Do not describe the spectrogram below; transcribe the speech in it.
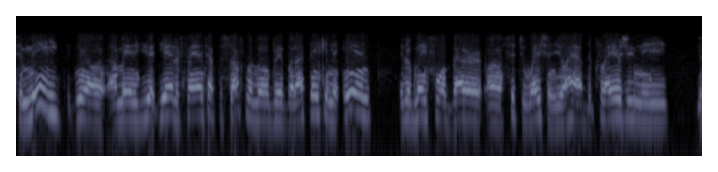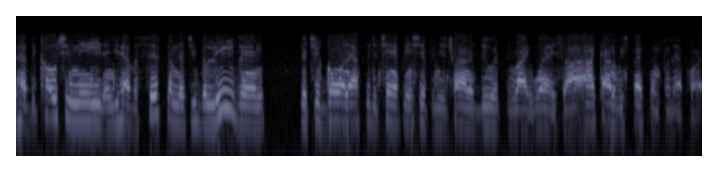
to me, you know, I mean, yeah, the fans have to suffer a little bit, but I think in the end, it'll make for a better uh, situation. You'll have the players you need, you have the coach you need, and you have a system that you believe in that you're going after the championship and you're trying to do it the right way. So I, I kind of respect them for that part.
